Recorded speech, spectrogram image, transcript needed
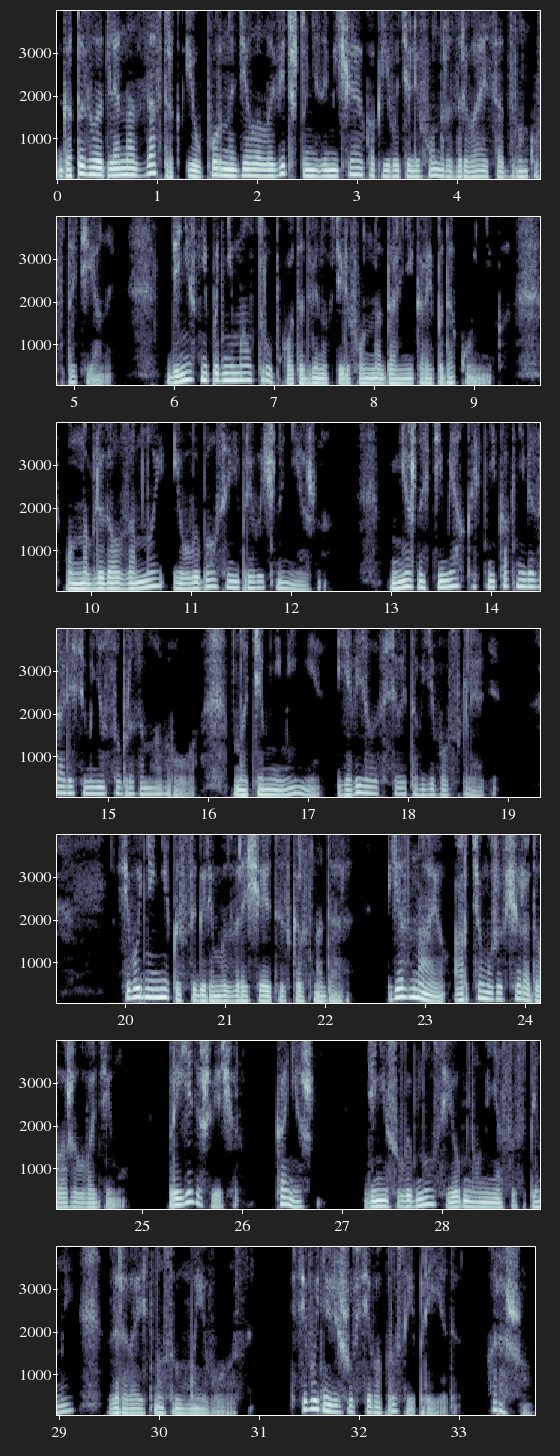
готовила для нас завтрак и упорно делала вид, что не замечаю, как его телефон разрывается от звонков Татьяны. Денис не поднимал трубку, отодвинув телефон на дальний край подоконника. Он наблюдал за мной и улыбался непривычно нежно. Нежность и мягкость никак не вязались у меня с образом Лаврова, но, тем не менее, я видела все это в его взгляде. Сегодня Ника с Игорем возвращаются из Краснодара. Я знаю, Артем уже вчера доложил Вадиму. Приедешь вечером? Конечно. Денис улыбнулся и обнял меня со спины, зарываясь носом в мои волосы. «Сегодня решу все вопросы и приеду. Хорошо».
